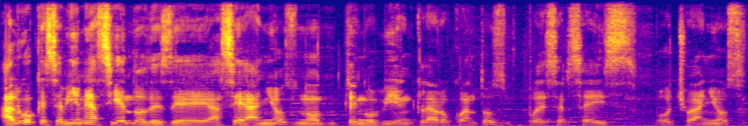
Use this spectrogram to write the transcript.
algo que se viene haciendo desde hace años, no tengo bien claro cuántos, puede ser seis, ocho años,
